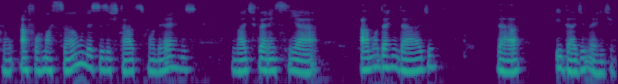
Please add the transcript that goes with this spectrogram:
Então, a formação desses estados modernos vai diferenciar a modernidade da Idade Média.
